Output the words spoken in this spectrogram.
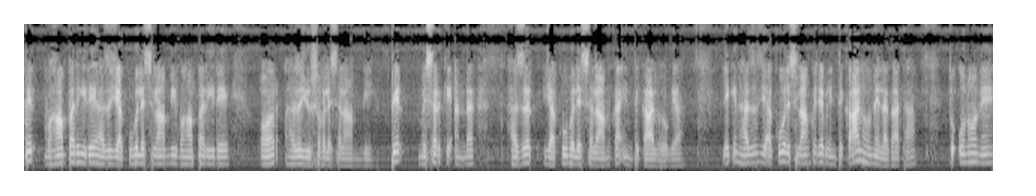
پھر وہاں پر ہی رہے، حضرت یعقوب علیہ السلام بھی وہاں پر ہی رہے اور حضرت یوسف علیہ السلام بھی۔ پھر مصر کے اندر حضرت یعقوب علیہ السلام کا انتقال ہو گیا۔ لیکن حضرت یعقوب علیہ السلام کا جب انتقال ہونے لگا تھا، تو انہوں نے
